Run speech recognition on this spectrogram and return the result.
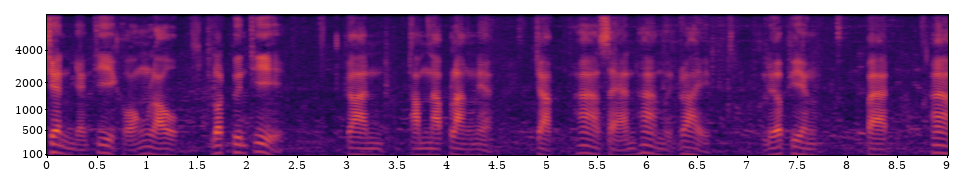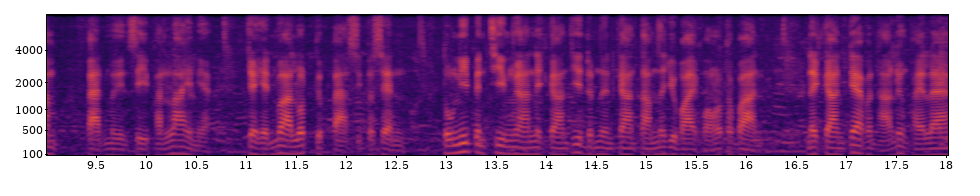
เช่นอย่างที่ของเราลดพื้นที่การทำนาปลังเนี่ยจาก 5 5 0 0 0 0 ไร่ เหลือเพียง 8 5 84,000 ไร่เนี่ย จะเห็นว่าลดเกือบ 80%ตรงนี้เป็นทีมงานในการที่ดำเนินการตามนโยบายของรัฐบาล ในการแก้ปัญหาเรื่องภัยแล้ง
